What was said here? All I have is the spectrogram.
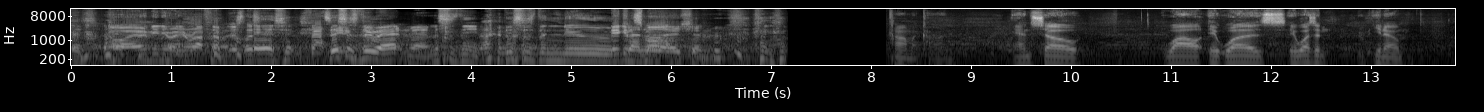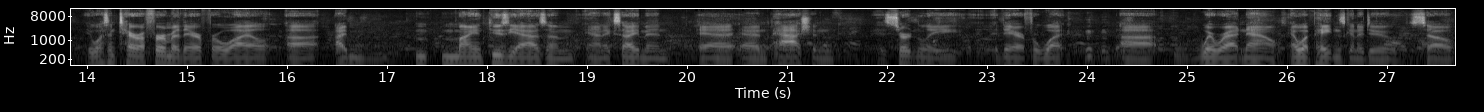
No, I don't mean to interrupt. I'm just Is, listening. this is new Ant Man. This is the this is the new Big and small. generation. Comic Con, and so while it was it wasn't you know it wasn't terra firma there for a while, uh, I'm m- my enthusiasm and excitement and, and passion is certainly there for what uh, where we're at now and what Peyton's going to do. So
